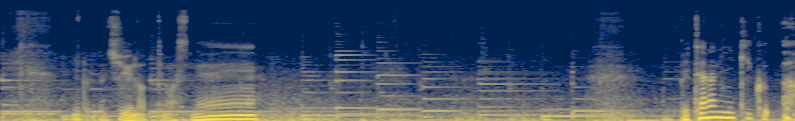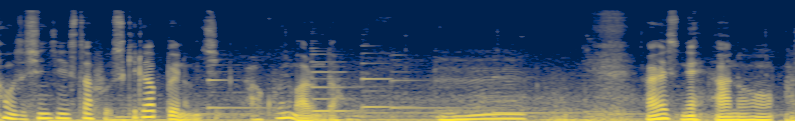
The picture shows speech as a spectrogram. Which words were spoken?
うん。いろいろ銃乗ってますね。ベテランに聞く。アームズ新人スタッフ。スキルアップへの道。あこういうのもあるんだ。うん。あれですねあのやっ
